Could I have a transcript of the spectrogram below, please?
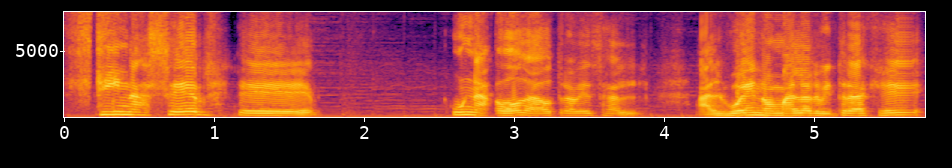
sin hacer eh, una oda otra vez al, al bueno o mal arbitraje.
